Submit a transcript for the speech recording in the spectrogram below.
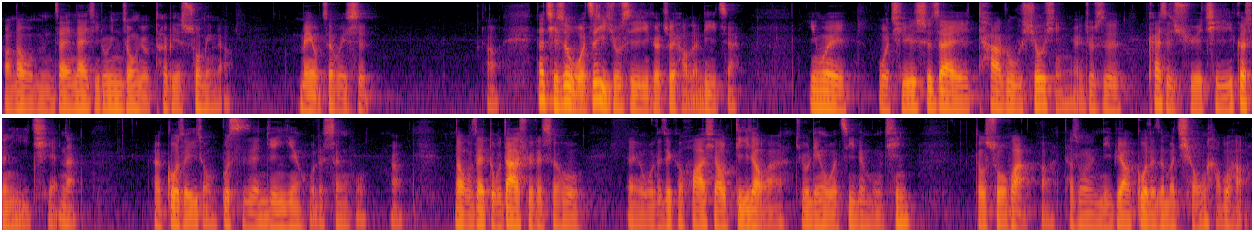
好，那我们在那集录音中有特别说明了，没有这回事。啊，那其实我自己就是一个最好的例子啊，因为我其实是在踏入修行，就是开始学奇异课程以前呢，呃，过着一种不食人间烟火的生活啊。那我在读大学的时候，呃，我的这个花销低到啊，就连我自己的母亲都说话啊，她说你不要过得这么穷好不好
